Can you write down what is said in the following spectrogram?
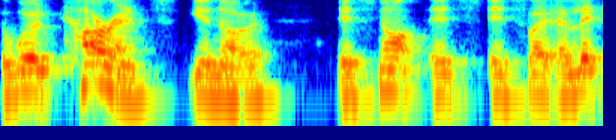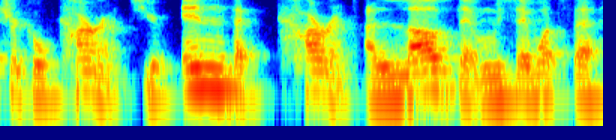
The word current, you know, it's not it's it's like electrical current. You're in the current. I love that when we say what's the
